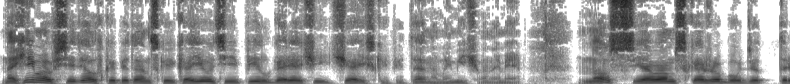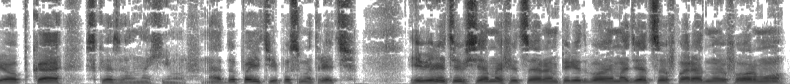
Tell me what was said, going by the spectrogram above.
Нахимов сидел в капитанской каюте и пил горячий чай с капитаном и мичманами. «Нос, я вам скажу, будет трепка», — сказал Нахимов. «Надо пойти посмотреть. И велите всем офицерам перед боем одеться в парадную форму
